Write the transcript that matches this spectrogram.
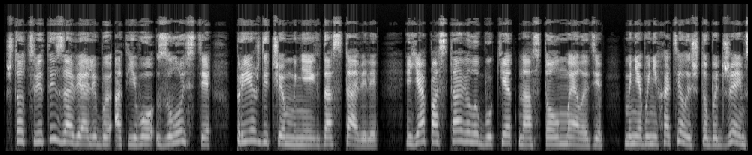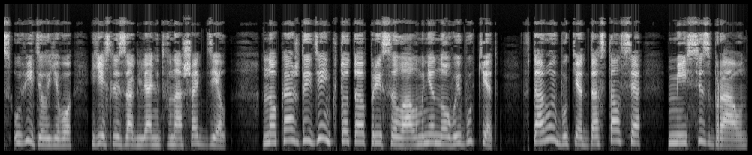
что цветы завяли бы от его злости, прежде чем мне их доставили. Я поставила букет на стол Мелоди. Мне бы не хотелось, чтобы Джеймс увидел его, если заглянет в наш отдел. Но каждый день кто-то присылал мне новый букет. Второй букет достался миссис Браун.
